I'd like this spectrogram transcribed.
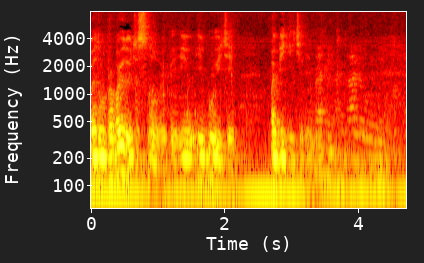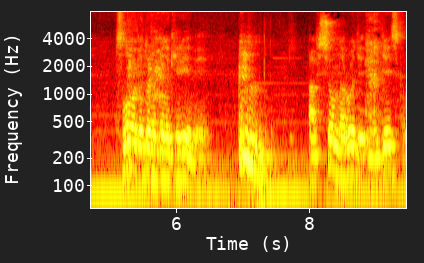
Поэтому проповедуйте Слово и, и будете победителями. Слово, которое было к Еремии, о всем народе иудейском,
